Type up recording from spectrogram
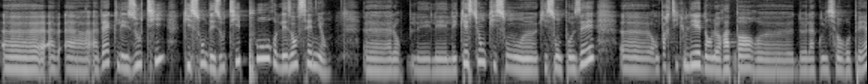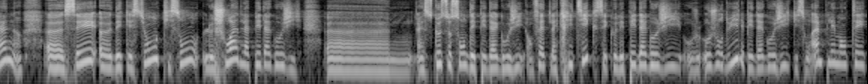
avec les outils qui sont des outils pour les enseignants. Euh, alors, les, questions qui sont, euh, qui sont posées, euh, en particulier dans le rapport de la Commission européenne, c'est des questions qui sont le choix de la pédagogie. Est-ce que ce sont des pédagogies? En fait, la critique, c'est que les pédagogies, aujourd'hui, les pédagogies qui sont implémentées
